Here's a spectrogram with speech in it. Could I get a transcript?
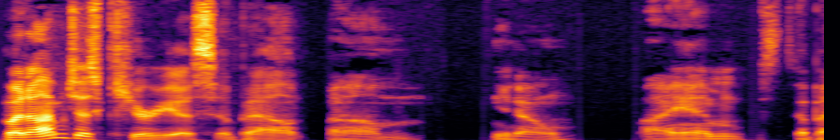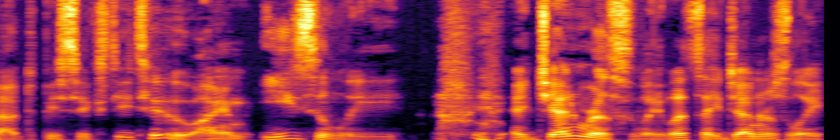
But I'm just curious about, um, you know, I am about to be 62. I am easily, generously, let's say generously,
